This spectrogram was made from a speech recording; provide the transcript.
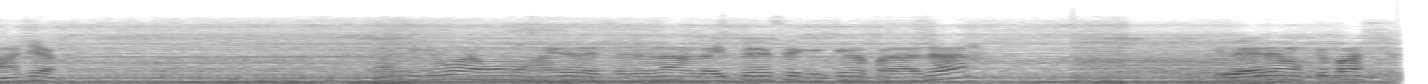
ayer. Así que bueno, vamos a ir a desayunar la IPF que queda para allá y veremos qué pasa.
